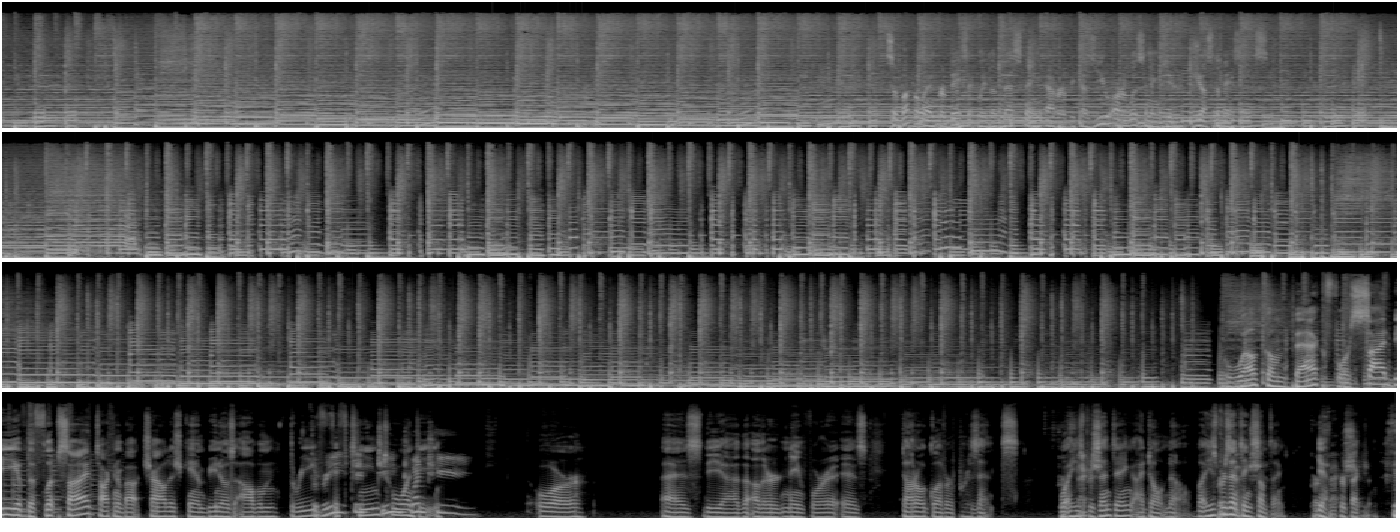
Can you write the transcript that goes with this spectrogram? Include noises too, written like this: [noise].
In for basically the best thing ever because you are listening to Just the Basics. Back side B of the flip side, talking about Childish Gambino's album 31520, or as the uh, the other name for it is Donald Glover presents. What he's presenting, I don't know, but he's presenting Perfection. something. Yeah, perfection. [laughs]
